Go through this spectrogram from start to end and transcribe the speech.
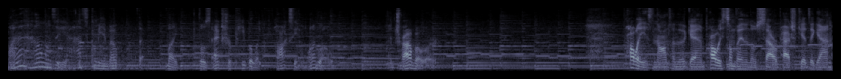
Why the hell was he asking me about, that, like, those extra people like Foxy and Willow? And Traveler. Probably his nonsense again. Probably something in those Sour Patch Kids again.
